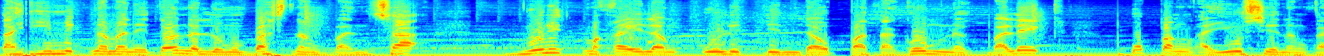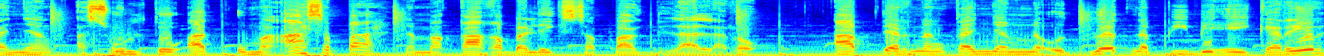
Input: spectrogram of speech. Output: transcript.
Tahimik naman ito na lumabas ng bansa ngunit makailang ulit din daw patagong nagbalik upang ayusin ang kanyang asulto at umaasa pa na makakabalik sa paglalaro. After ng kanyang naudlot na PBA career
